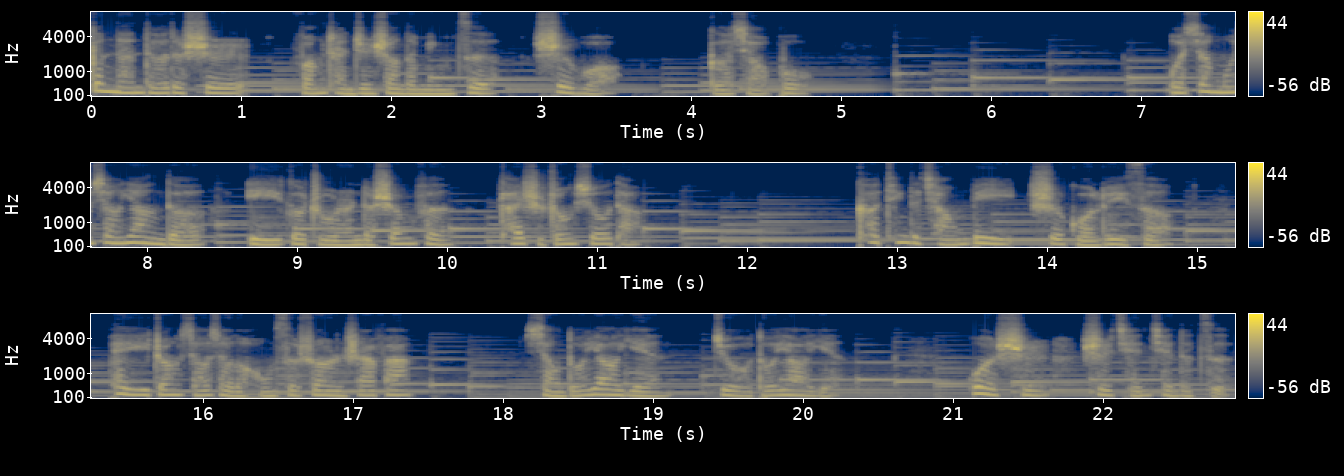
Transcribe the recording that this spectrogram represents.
更难得的是，房产证上的名字是我，葛小布。我像模像样的以一个主人的身份开始装修它。客厅的墙壁是果绿色，配一张小小的红色双人沙发，想多耀眼就有多耀眼。卧室是浅浅的紫，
